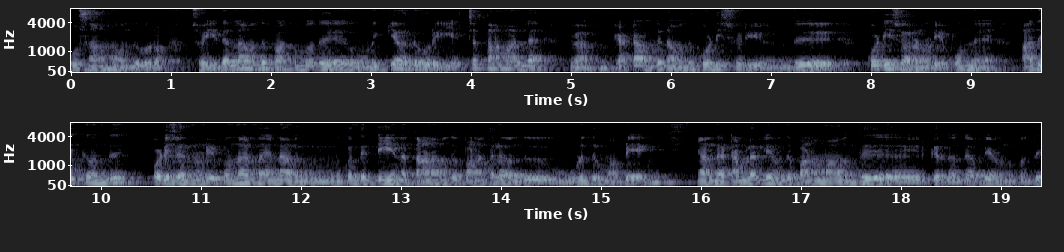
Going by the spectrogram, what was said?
கூசாமல் வந்து வரும். ஸோ இதெல்லாம் வந்து பார்க்கும்போது உனக்கே வந்து ஒரு எச்சத்தனமாக இல்லை. கேட்டால் வந்து நான் வந்து கோடீஸ்வரி வந்து கோடீஸ்வரனுடைய பொண்ணு. அதுக்கு வந்து கோடீஸ்வரனுடைய பொண்ணாக இருந்தால் என்ன உனக்கு வந்து டீ என்ன தானாக வந்து பணத்தில் வந்து உளுந்துருமா? அப்படியே அந்த டம்ளர்லேயே வந்து பணமாக வந்து இருக்கிறது வந்து அப்படியே உனக்கு வந்து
